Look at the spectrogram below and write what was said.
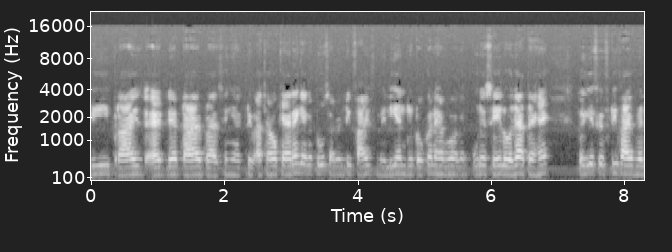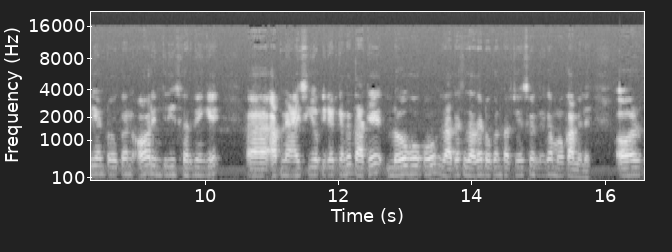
be priced at their tier pricing active अच्छा वो कह रहे हैं कि अगर 275 मिलियन जो टोकन है, वो अगर पूरे सेल हो जाते हैं तो ये 55 मिलियन टोकन और इंक्रीज कर देंगे। अपने आईसीओ पीरियड के अंदर ताकि लोगों को ज़्यादा से ज़्यादा टोकन परचेज करने का मौका मिले। और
